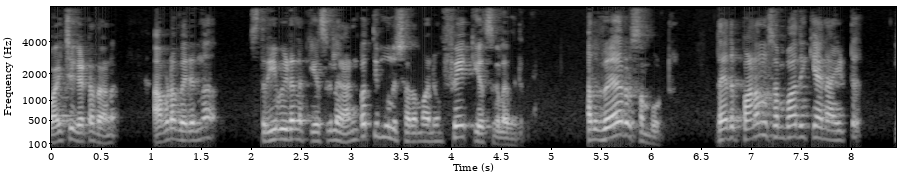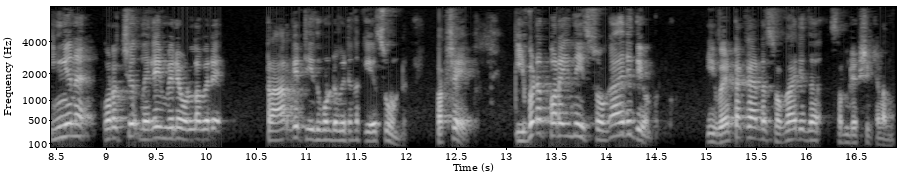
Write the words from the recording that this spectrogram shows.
വായിച്ചു കേട്ടതാണ് അവിടെ വരുന്ന സ്ത്രീ പീഡന കേസുകൾ അൻപത്തിമൂന്ന് ശതമാനം ഫേക്ക് കേസുകളാണ് വരുന്നത് അത് വേറൊരു സംഭവമുണ്ട്. അതായത് പണം സമ്പാദിക്കാനായിട്ട് ഇങ്ങനെ കുറച്ച് നിലയും വില ഉള്ളവരെ ടാർഗറ്റ് ചെയ്തുകൊണ്ട് വരുന്ന കേസുമുണ്ട്. പക്ഷേ ഇവിടെ പറയുന്ന ഈ സ്വകാര്യതയുണ്ടല്ലോ. ഈ വേട്ടക്കാരുടെ സ്വകാര്യത സംരക്ഷിക്കണം.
